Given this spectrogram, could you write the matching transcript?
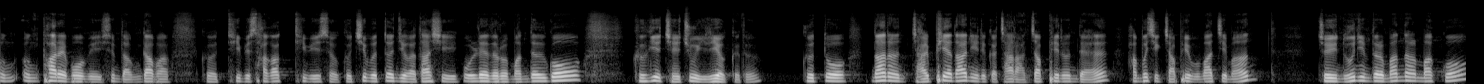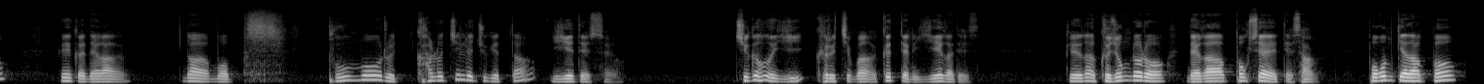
응, 응팔에 보면 있습니다. 응답한 그 TV 사각 TV 있어 그 집어 던지가 다시 원래대로 만들고 그게 제주 일이었거든. 그 또 나는 잘 피해 다니니까 잘 안 잡히는데 한 번씩 잡히면 맞지만 저희 누님들을 만날 맞고 그러니까 내가 나 뭐 부모를 칼로 찔러 주겠다 이해됐어요. 지금은 이, 그렇지만 그때는 이해가 됐어. 그러나 그 정도로 내가 복수의 대상, 복음 깨닫고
